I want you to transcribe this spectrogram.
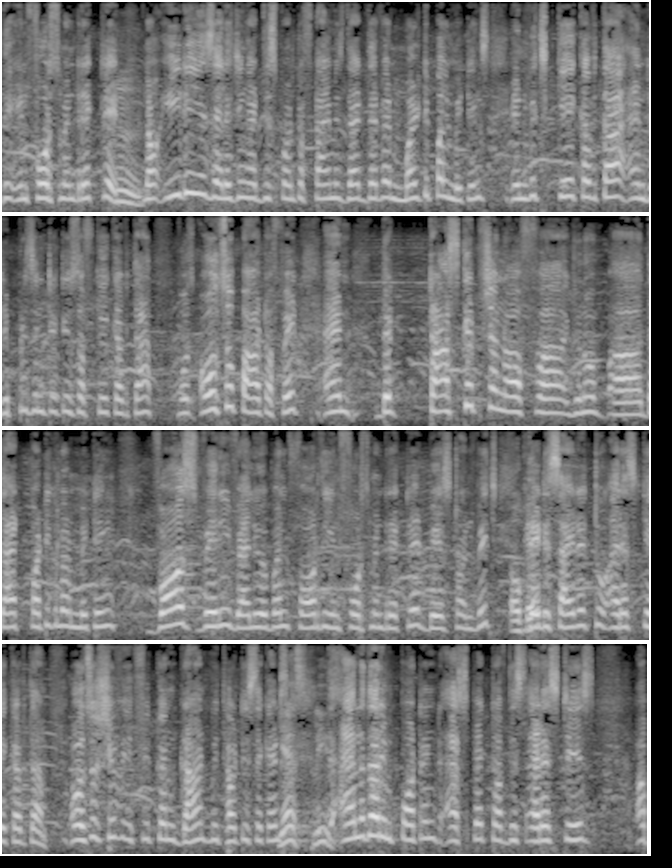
the enforcement directorate. Now, ED is alleging at this point of time is that there were multiple meetings in which K. Kavita and representatives of K. Kavita was also part of it, and the transcription of uh, you know uh, that particular meeting was very valuable for the enforcement directorate based on which Okay. they decided to arrest K. Kavita. Also, Shiv, if you can grant me 30 seconds. Yes, please. The- another important aspect of this arrest is, uh,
